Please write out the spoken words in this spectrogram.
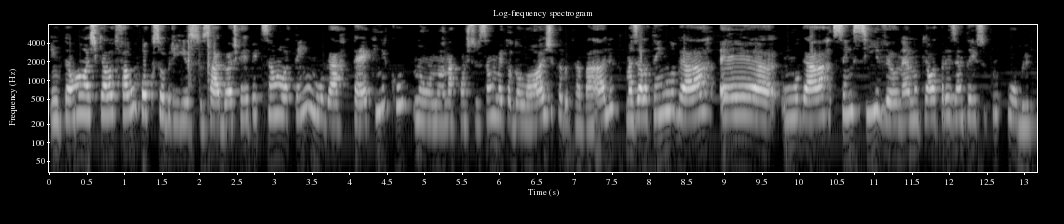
Então eu acho que ela fala um pouco sobre isso, sabe? Eu acho que a repetição ela tem um lugar técnico no, no, na construção metodológica do trabalho, mas ela tem um lugar, é, um lugar sensível, né, no que ela apresenta isso para o público.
